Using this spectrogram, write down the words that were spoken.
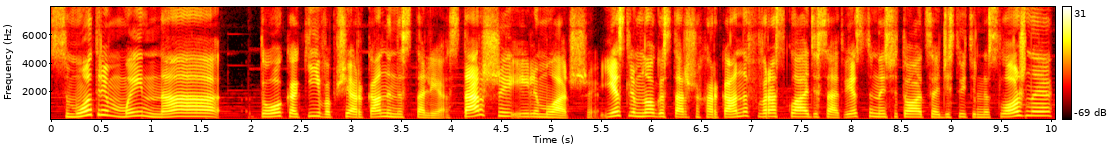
Смотрим мы на то, какие вообще арканы на столе, старшие или младшие. Если много старших арканов в раскладе, соответственно, ситуация действительно сложная,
